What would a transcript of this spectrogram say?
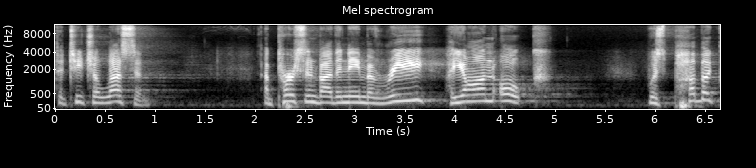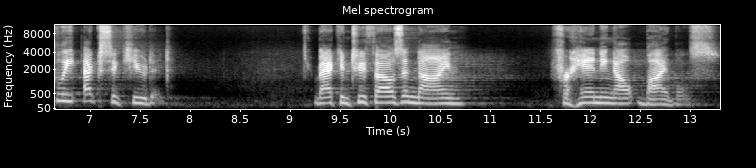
to teach a lesson. A person by the name of Ri Hyon Ok was publicly executed back in 2009 for handing out Bibles.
